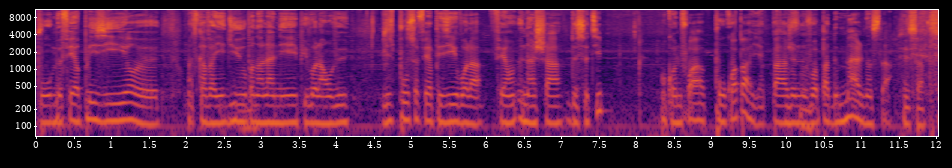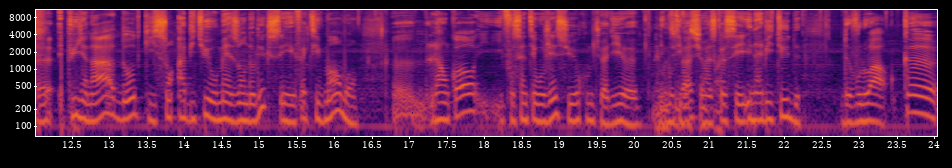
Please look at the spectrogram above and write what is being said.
pour me faire plaisir. euh, on a travaillé dur pendant l'année, puis voilà, on veut juste pour se faire plaisir, voilà, faire un, un achat de ce type. Encore une fois, pourquoi pas? Il y a pas, je ne vois pas de mal dans cela. C'est ça. Euh, et puis il y en a d'autres qui sont habitués aux maisons de luxe et effectivement, bon, euh, là encore, il faut s'interroger sur, comme tu as dit, euh, Les les, motivations, motivations. Est-ce ouais. que c'est une habitude de vouloir que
